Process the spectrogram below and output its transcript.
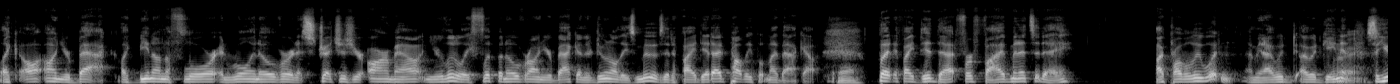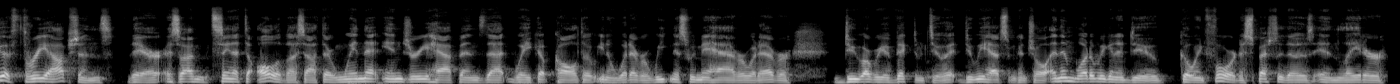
like on your back, like being on the floor and rolling over and it stretches your arm out and you're literally flipping over on your back and they're doing all these moves that if I did, I'd probably put my back out. Yeah. But if I did that for five minutes a day, I probably wouldn't. I mean, I would, I would gain right. it. So you have three options there. So I'm saying that to all of us out there. When that injury happens, that wake up call to, you know, whatever weakness we may have or whatever, do, are we a victim to it? Do we have some control? And then what are we going to do going forward, especially those in later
